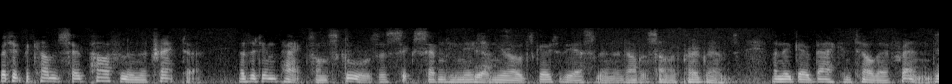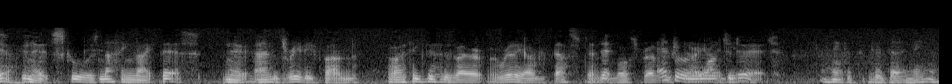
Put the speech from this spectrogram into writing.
but it becomes so powerful an attractor as it impacts on schools as 6, 17, 18 Yeah. year olds go to the Esalen and other summer programs and they go back and tell their friends, Yeah. you know, school was nothing like this. You know, and It's really fun. So I think this is our really our best and most everyone revolutionary will want to do it. I think it's a good idea.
